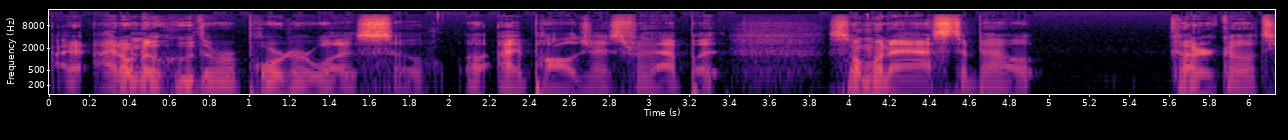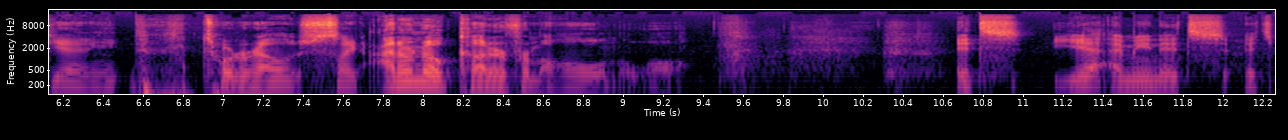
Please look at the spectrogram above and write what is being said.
I, I don't know who the reporter was, so uh, I apologize for that. But someone asked about Cutter Gauthier, and he Tortorella was just like, "I don't know Cutter from a hole in the wall." it's yeah i mean it's it's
